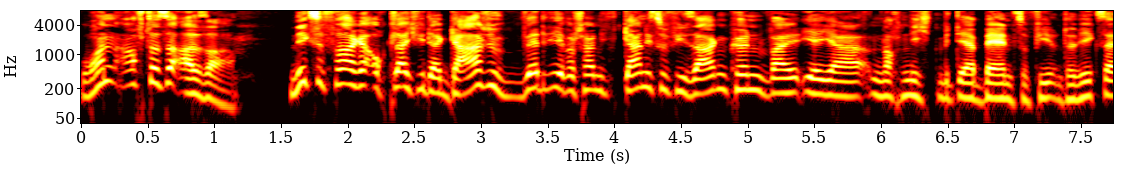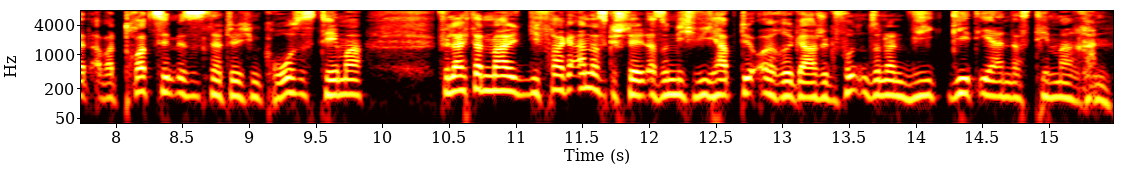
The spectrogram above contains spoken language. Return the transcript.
one after the other. Nächste Frage, auch gleich wieder Gage. Werdet ihr wahrscheinlich gar nicht so viel sagen können, weil ihr ja noch nicht mit der Band so viel unterwegs seid. Aber trotzdem ist es natürlich ein großes Thema. Vielleicht dann mal die Frage anders gestellt. Also nicht, wie habt ihr eure Gage gefunden, sondern wie geht ihr an das Thema ran?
